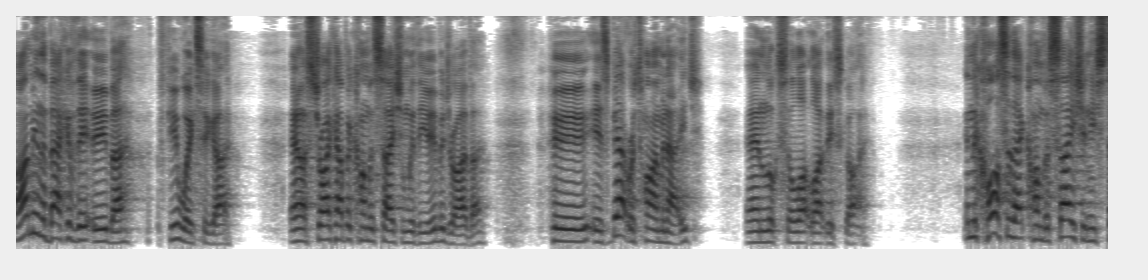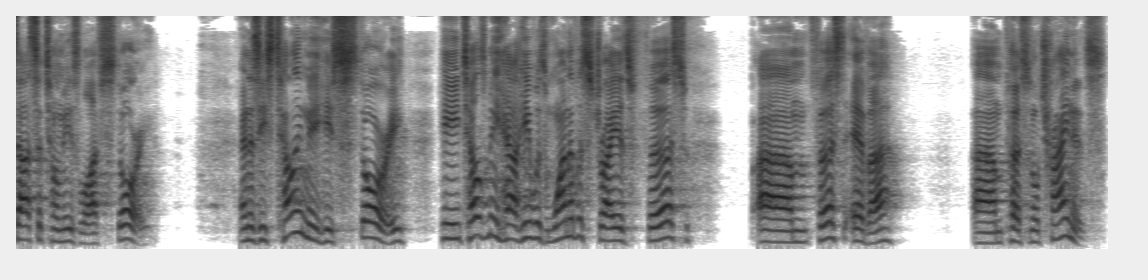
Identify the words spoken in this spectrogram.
I'm in the back of the Uber a few weeks ago and I strike up a conversation with the Uber driver who is about retirement age and looks a lot like this guy. In the course of that conversation, he starts to tell me his life story. And as he's telling me his story, he tells me how he was one of Australia's first, um, first ever um, personal trainers.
